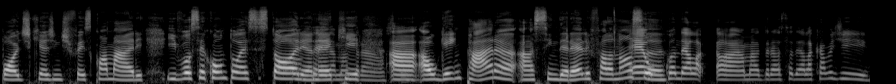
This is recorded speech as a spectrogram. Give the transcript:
pod que a gente fez com a Mari. E você contou essa história, Contei né? Que a- alguém para a Cinderela e fala, nossa, É, quando ela, a madrasta dela acaba de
